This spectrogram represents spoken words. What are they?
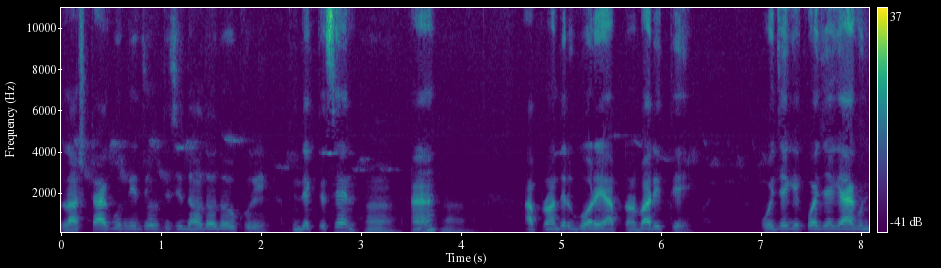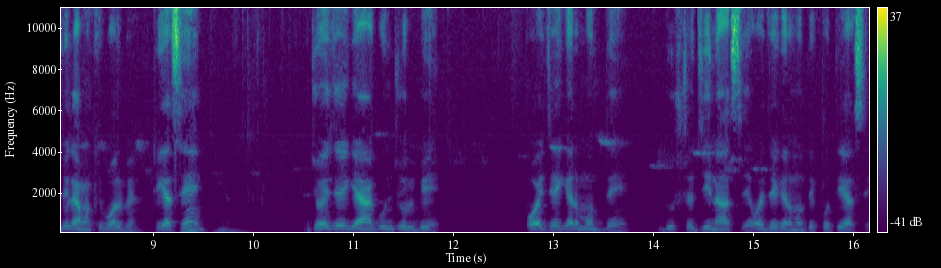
লাশটা আগুন দিয়ে জ্বলতেছে দাও দাও দাও করে। আপনি দেখতেছেন? হ্যাঁ। হ্যাঁ? হ্যাঁ। আপনাদের ঘরে আপনার বাড়িতে ওই জায়গায় কয় জায়গায় আগুন জ্বলে আমাকে বলবেন ঠিক আছে। যে জায়গায় আগুন জ্বলবে ওই জায়গার মধ্যে দুষ্ট জিন আছে ওই জায়গার মধ্যে ক্ষতি আছে।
